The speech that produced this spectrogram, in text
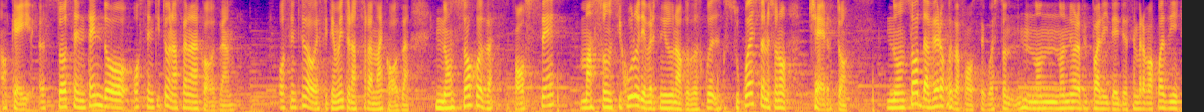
ok sto sentendo ho sentito una strana cosa ho sentito effettivamente una strana cosa. Non so cosa fosse Ma sono sicuro di aver sentito una cosa. Su questo ne sono certo. Non so davvero cosa fosse Questo non, non ne ho la più pallida idea. Sembrava quasi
